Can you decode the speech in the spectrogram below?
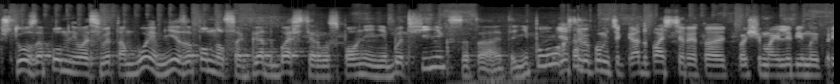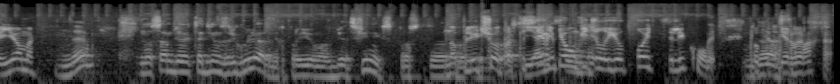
Что запомнилось в этом бое? Мне запомнился Gutbuster в исполнении Бэт Феникс. Это, это неплохо. Если вы помните, Gutbuster это вообще мои любимые приемы. Да? На самом деле, это один из регулярных приемов Бет Феникс. Просто... На плечо Просто я не помню. увидел ее бой целиком. Только Да. первый Росомаха,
